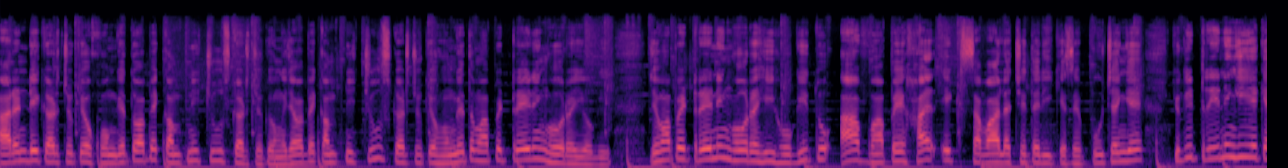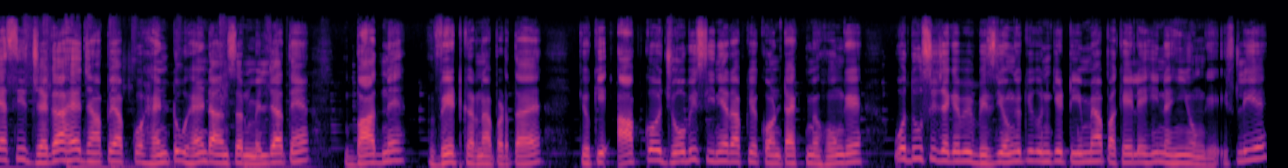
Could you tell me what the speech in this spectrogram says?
आर एन डी कर चुके होंगे तो आप एक कंपनी चूज़ कर चुके होंगे। जब आप एक कंपनी चूज़ कर चुके होंगे तो वहाँ पे ट्रेनिंग हो रही होगी। जब वहाँ पे ट्रेनिंग हो रही होगी तो आप वहाँ पे हर एक सवाल अच्छे तरीके से पूछेंगे। क्योंकि ट्रेनिंग ही एक ऐसी जगह है, जहाँ पर आपको हैंड टू हैंड आंसर मिल जाते हैं। बाद में वेट करना पड़ता है, क्योंकि आपको जो भी सीनियर आपके कॉन्टैक्ट में होंगे, वो दूसरी जगह भी बिज़ी होंगे, क्योंकि उनकी टीम में आप अकेले ही नहीं होंगे। इसलिए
